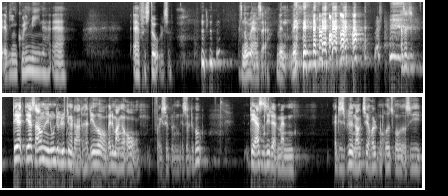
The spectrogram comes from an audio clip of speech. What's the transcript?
er vi en guldmine af, af forståelse altså nogle af os er, men, men Altså, det, det, jeg- det jeg savnede i nogle af de løsninger, der har, der har levet over rigtig mange år, for eksempel SLDK, det er sådan set, at man er disciplineret nok til at holde den røde tråd og sige,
